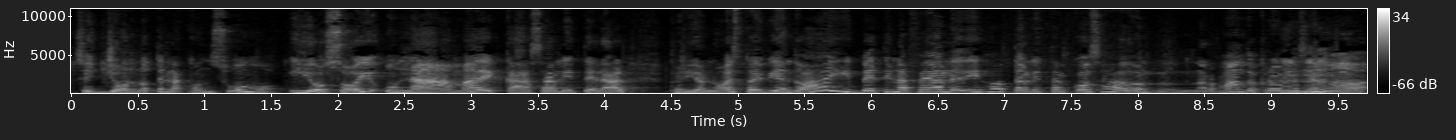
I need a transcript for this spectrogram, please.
O sea, yo no te la consumo y yo soy una ama de casa literal, pero yo no estoy viendo, ay, Betty la Fea le dijo tal y tal cosa a don Armando, creo que se llamaba.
